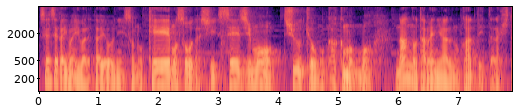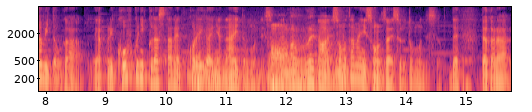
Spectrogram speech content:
先生が今言われたようにその経営もそうだし政治も宗教も学問も何のためにあるのかって言ったら人々がやっぱり幸福に暮らすためこれ以外にはないと思うんですよね。なるほどね。はい、そのために存在すると思うんですよ。でだから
